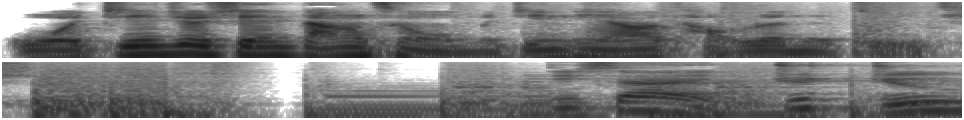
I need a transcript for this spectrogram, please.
我今天就先当成我们今天要讨论的主题。Design 啾啾，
